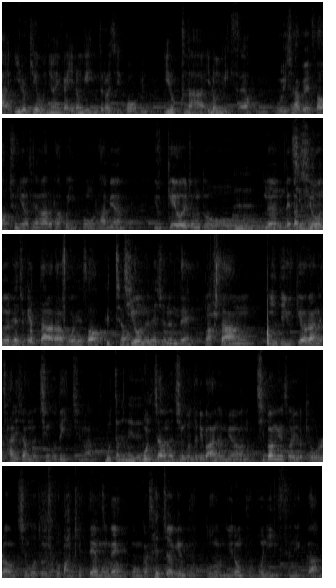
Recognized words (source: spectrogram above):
아 이렇게 운영하니까 이런 게 힘들어지고 음. 이렇구나 이런 게 있어요. 음, 우리 샵에서 주니어 생활을 하고 입봉을 하면 6개월 정도는 내가 지원을. 지원을 해주겠다라고 해서 그쵸. 지원을 해주는데 막상 이제 6개월 안에 자리 잡는 친구도 있지만 못 잡는 애들 못 잡는 친구들이 많으면 지방에서 이렇게 올라온 친구들도 많기 때문에 뭔가 세적인 부분 이런 부분이 있으니까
